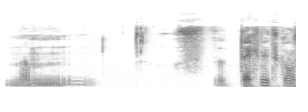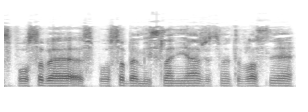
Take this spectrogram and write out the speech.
um, technickom spôsobe, spôsobe myslenia, že sme to vlastne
